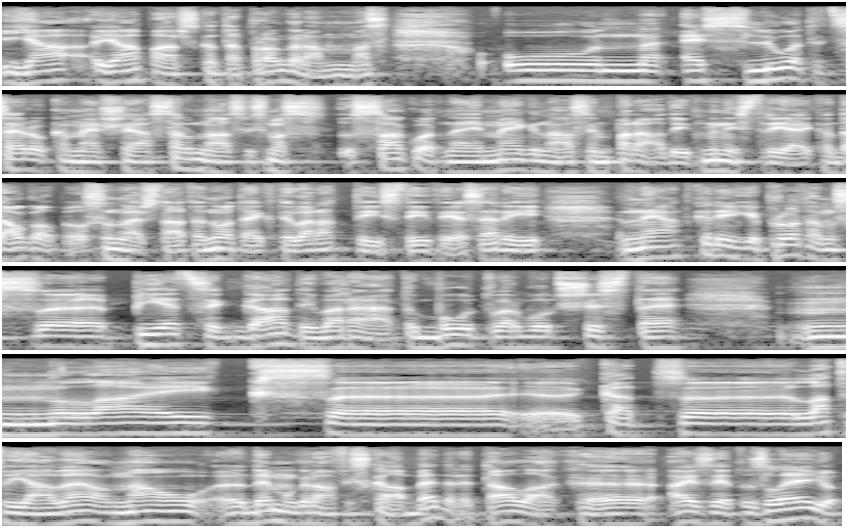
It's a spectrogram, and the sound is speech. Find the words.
jā, jāpārskata programmas. Un es ļoti ceru, ka mēs šajā sarunās vismaz sākotnēji mēģināsim parādīt ministrijai, ka Daugopils universitāte noteikti var attīstīties arī neatkarīgi. Protams, pieci gadi varētu būt varbūt šis te mm, laiks, eh, kad eh, Latvijā vēl nav demografiskā bedre tālāk eh, aiziet uz leju,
